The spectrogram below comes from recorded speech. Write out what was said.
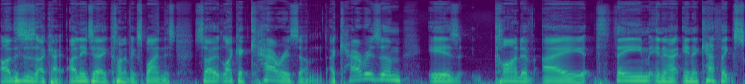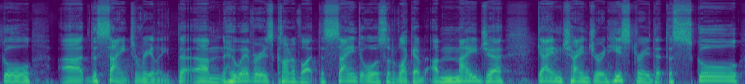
Oh, this is okay. I need to kind of explain this. So, like a charism, a charism is kind of a theme in a in a Catholic school. Uh, the saint, really, the, um, whoever is kind of like the saint or sort of like a, a major game changer in history that the school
